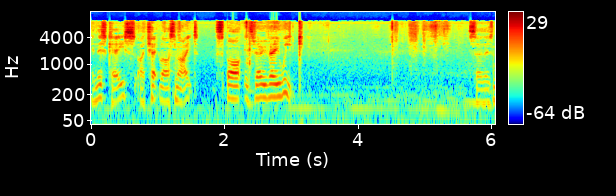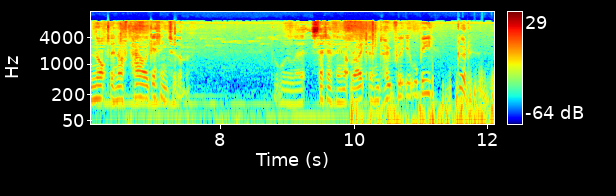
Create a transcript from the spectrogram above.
In this case, I checked last night, the spark is very, very weak. So there's not enough power getting to them. But we'll uh, set everything up right and hopefully it will be good.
